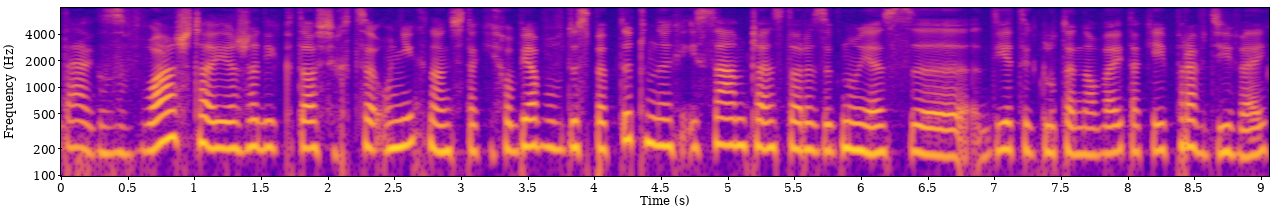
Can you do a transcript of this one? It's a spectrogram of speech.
Tak, zwłaszcza jeżeli ktoś chce uniknąć takich objawów dyspeptycznych i sam często rezygnuje z diety glutenowej, takiej prawdziwej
